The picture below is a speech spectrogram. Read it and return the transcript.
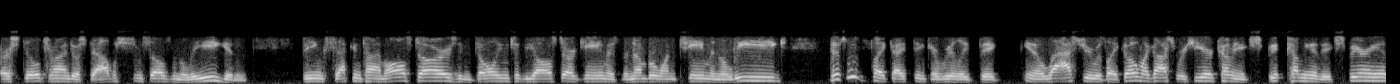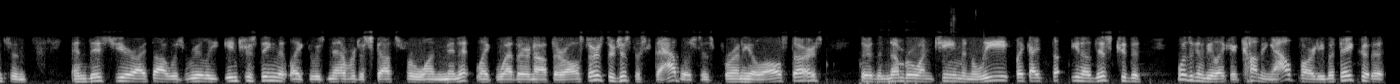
are still trying to establish themselves in the league and being second time All Stars and going to the All Star game as the number one team in the league. This was like, I think, a really big you know, last year was like, oh my gosh, we're here coming exp- coming of the experience, and and this year I thought was really interesting that like it was never discussed for one minute, like whether or not they're all stars. They're just established as perennial all stars. They're the number one team in the league. Like I, you know, this could have wasn't going to be like a coming out party, but they could have.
